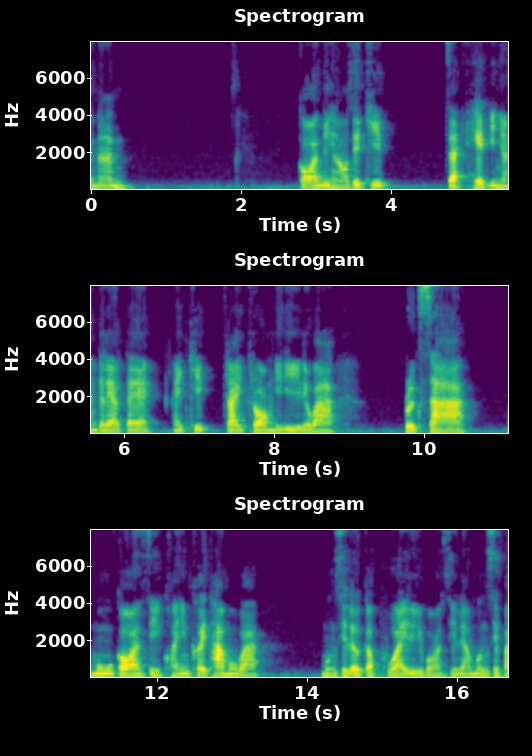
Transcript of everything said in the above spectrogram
ะนั้น ก่อนที่เฮาสิคิด จะเฮ็ดอีหยังก็แล้วแต่ให้คิดไตรตรองดีๆ หรือว่า ปรึกษาหมู่ก่อนสิข่อยยังเคยถามหมู่ว่า มึงสิเลิกกับผัวอีหลีบ่สิแล้วมึงสิไป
